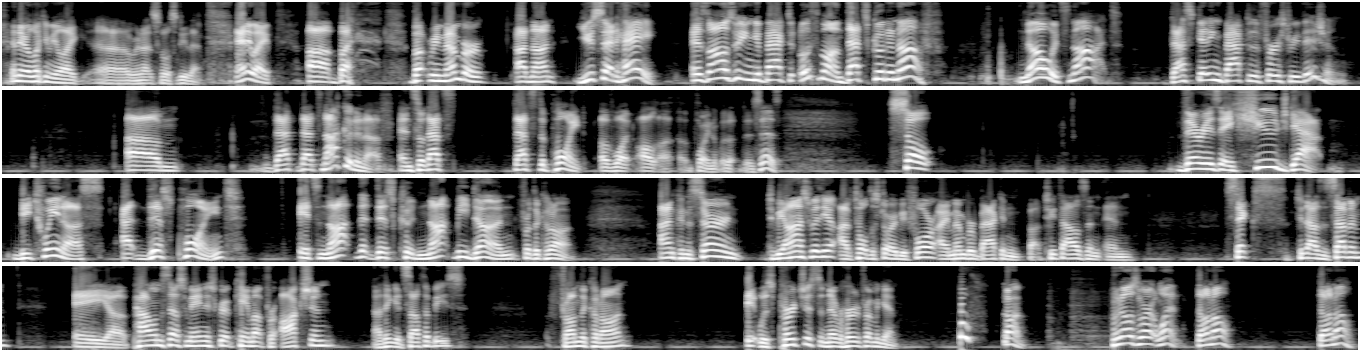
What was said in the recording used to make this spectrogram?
and they were looking at me like, uh, "We're not supposed to do that." Anyway, uh, but but remember, Adnan, you said, hey, as long as we can get back to Uthman, that's good enough. No, it's not. That's getting back to the first revision. Um, that that's not good enough, and so that's that's the point of what all uh, point of what this is. So there is a huge gap between us at this point. It's not that this could not be done for the Quran. I'm concerned to be honest with you, I've told the story before. I remember back in about 2006, 2007, a uh, palimpsest manuscript came up for auction, I think it's Sotheby's, from the Quran. It was purchased and never heard from again. Poof, gone. Who knows where it went? Don't know. Don't know.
